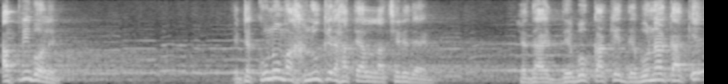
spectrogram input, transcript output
আপনি বলেন। এটা কোনো মাখলুকের হাতে আল্লাহ ছেড়ে দেয় না। হেদায়ত দেব কাকে, দেব না কাকে,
